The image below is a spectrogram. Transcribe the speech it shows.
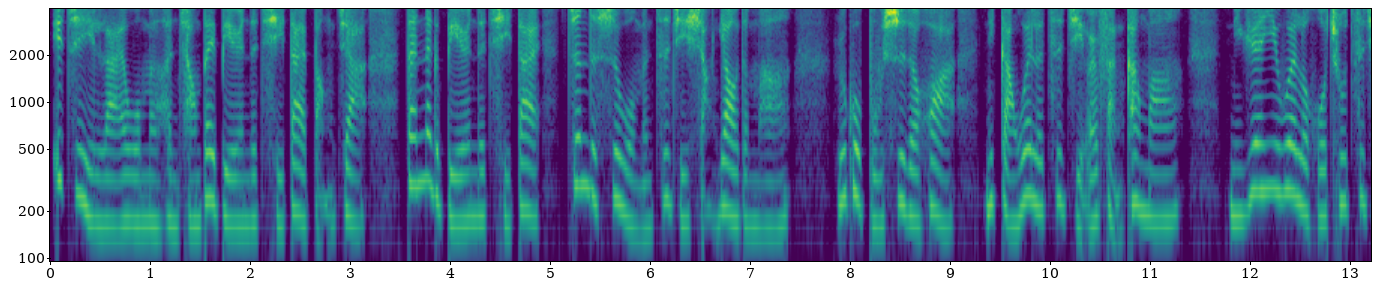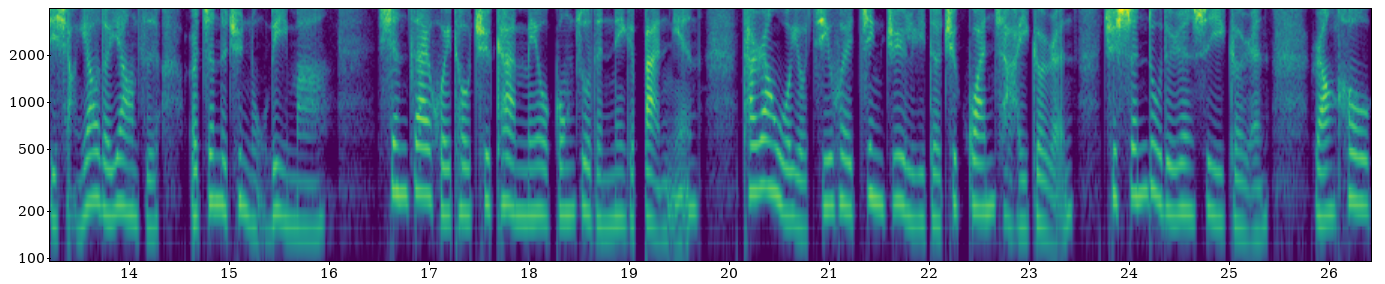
一直以来，我们很常被别人的期待绑架，但那个别人的期待真的是我们自己想要的吗？如果不是的话，你敢为了自己而反抗吗？你愿意为了活出自己想要的样子而真的去努力吗？现在回头去看没有工作的那个半年，它让我有机会近距离的去观察一个人，去深度的认识一个人，然后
